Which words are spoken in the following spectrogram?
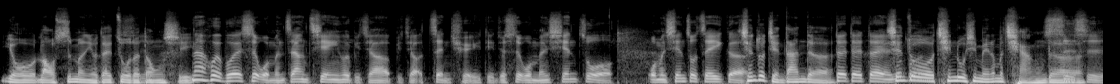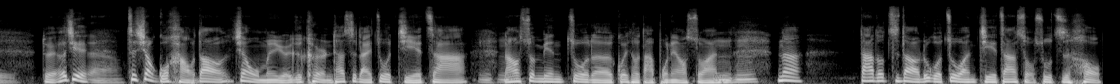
有老师们有在做的东西。那会不会是我们这样建议会比较比较正确一点？就是我们先做，我们先做这一个，先做简单的，对对对，先做侵入性没那么强的，是是，对，而且这效果好到像我们有一个客人，他是来做结扎，嗯然后顺便做了龟头打玻尿酸。嗯，那大家都知道，如果做完结扎手术之后，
